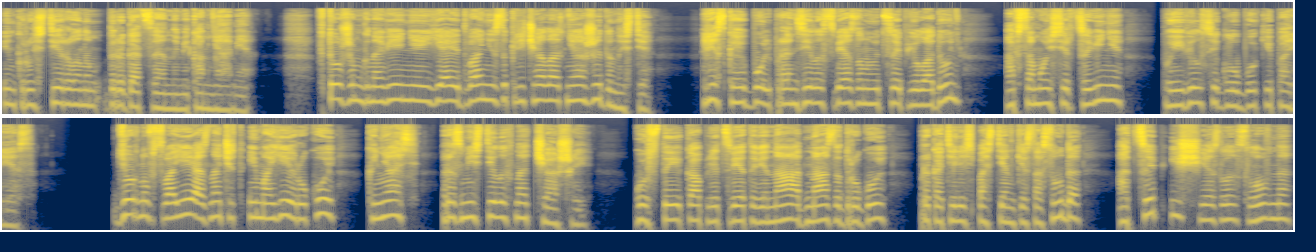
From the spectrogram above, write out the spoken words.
инкрустированным драгоценными камнями. В то же мгновение я едва не закричала от неожиданности. Резкая боль пронзила связанную цепью ладонь, а в самой сердцевине появился глубокий порез. Дернув своей, а значит и моей рукой, князь разместил их над чашей. Густые капли цвета вина одна за другой прокатились по стенке сосуда, а цепь исчезла, словно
